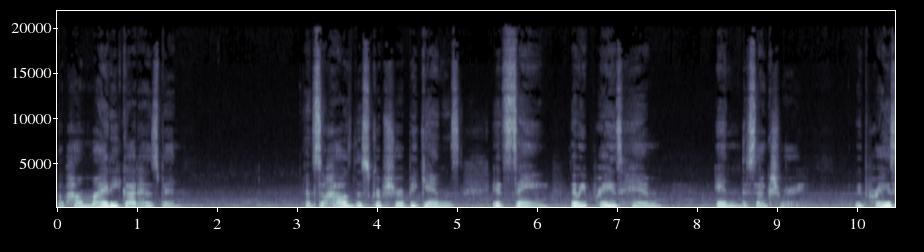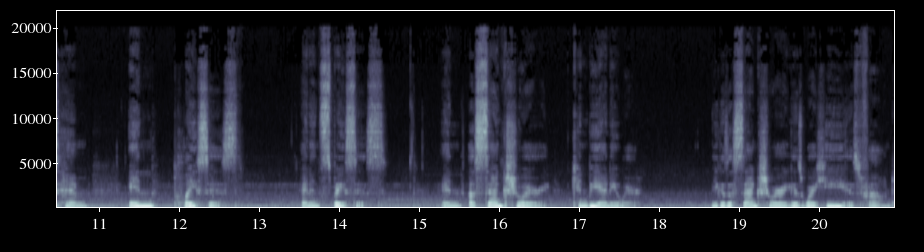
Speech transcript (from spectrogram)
of how mighty God has been. And so, how the scripture begins, it's saying that we praise Him in the sanctuary. We praise Him in places and in spaces. And a sanctuary can be anywhere because a sanctuary is where He is found.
